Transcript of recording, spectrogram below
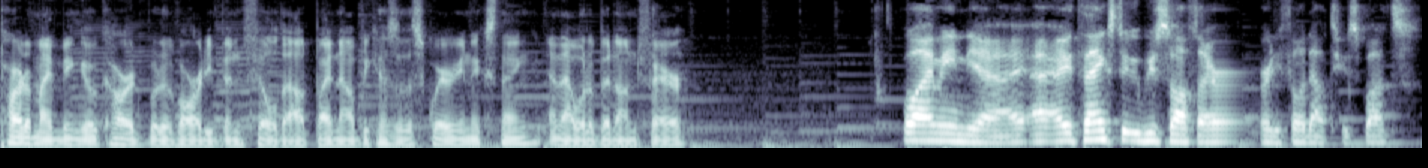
part of my bingo card would have already been filled out by now because of the Square Enix thing, and that would have been unfair. well, I mean, yeah, I, I- I thanks to Ubisoft, I already filled out two spots.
